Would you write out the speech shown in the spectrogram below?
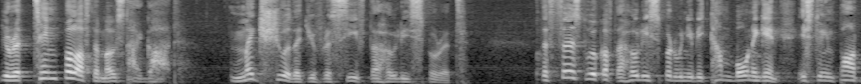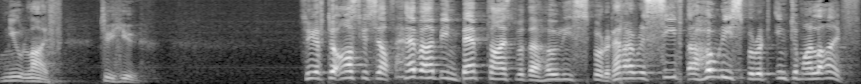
You're a temple of the Most High God. Make sure that you've received the Holy Spirit. The first work of the Holy Spirit when you become born again is to impart new life to you. So you have to ask yourself Have I been baptized with the Holy Spirit? Have I received the Holy Spirit into my life?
